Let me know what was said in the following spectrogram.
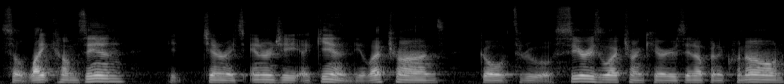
So light comes in, it generates energy. Again, the electrons go through a series of electron carriers, end up in a quinone.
